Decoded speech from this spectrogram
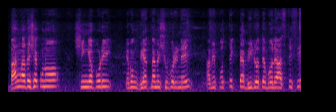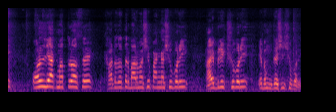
বাংলাদেশে কোনো সিঙ্গাপুরি এবং ভিয়েতনামি সুপরি নেই। আমি প্রত্যেকটা ভিডিওতে বলে আসতেছি অনলি একমাত্র আছে খাটো জাতের বারমাসি, পাঙ্গা সুপরি, হাইব্রিড সুপরি এবং দেশি সুপরি।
